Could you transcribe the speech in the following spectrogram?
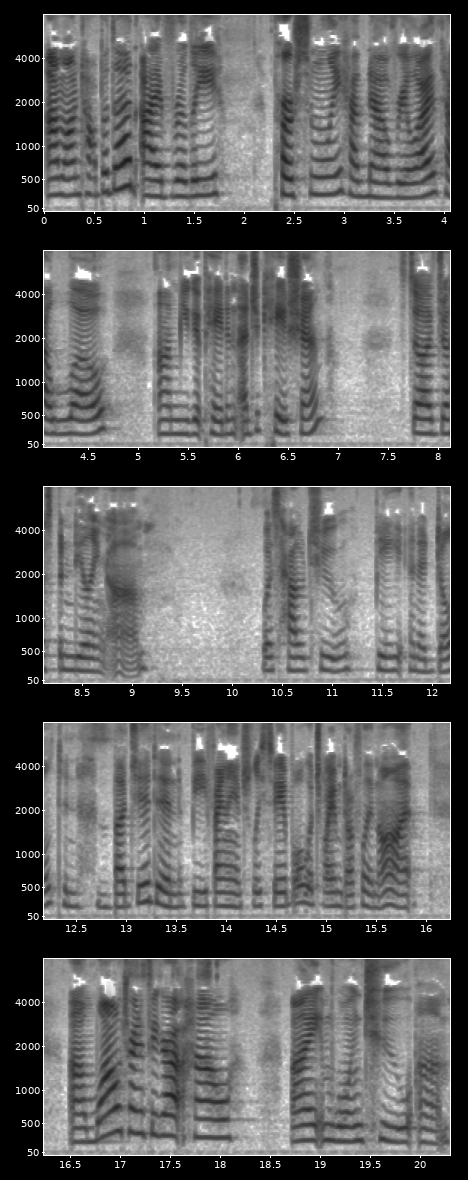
Um, on top of that, I've really personally have now realized how low um, you get paid in education. So I've just been dealing um, with how to be an adult and budget and be financially stable, which I am definitely not. Um, while trying to figure out how I am going to um,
